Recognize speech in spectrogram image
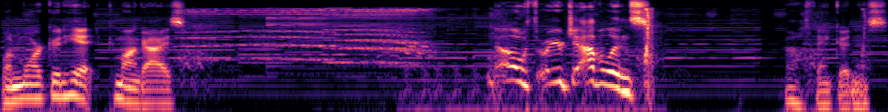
One more good hit. Come on, guys. No, throw your javelins. Oh, thank goodness.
